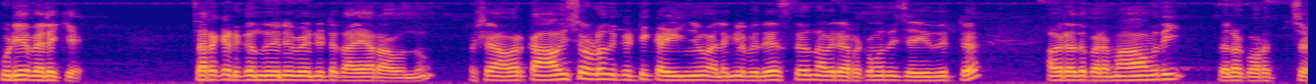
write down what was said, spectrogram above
കൂടിയ വിലയ്ക്ക് ചരക്കെടുക്കുന്നതിന് വേണ്ടിയിട്ട് തയ്യാറാവുന്നു. പക്ഷേ അവർക്ക് ആവശ്യമുള്ളത് കിട്ടിക്കഴിഞ്ഞു അല്ലെങ്കിൽ വിദേശത്ത് നിന്ന് അവർ ഇറക്കുമതി ചെയ്തിട്ട് അവരത് പരമാവധി വില കുറച്ച്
